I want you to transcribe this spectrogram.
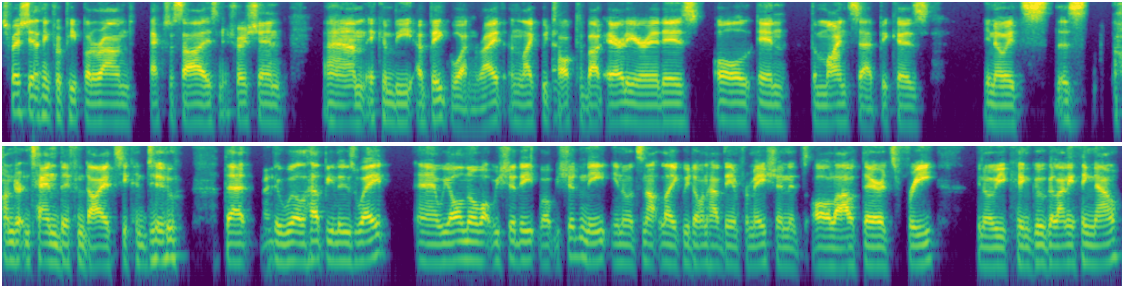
especially I think for people around exercise, nutrition. Um, it can be a big one, right? And like we talked about earlier, it is all in the mindset because you know it's there's 110 different diets you can do that right. will help you lose weight and we all know what we should eat, what we shouldn't eat. You know, it's not like we don't have the information; it's all out there. It's free. You know, you can Google anything now.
